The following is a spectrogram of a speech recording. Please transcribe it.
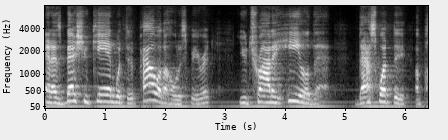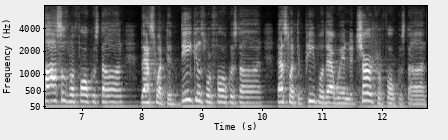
And as best you can with the power of the Holy Spirit, you try to heal that. That's what the apostles were focused on. That's what the deacons were focused on. That's what the people that were in the church were focused on.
